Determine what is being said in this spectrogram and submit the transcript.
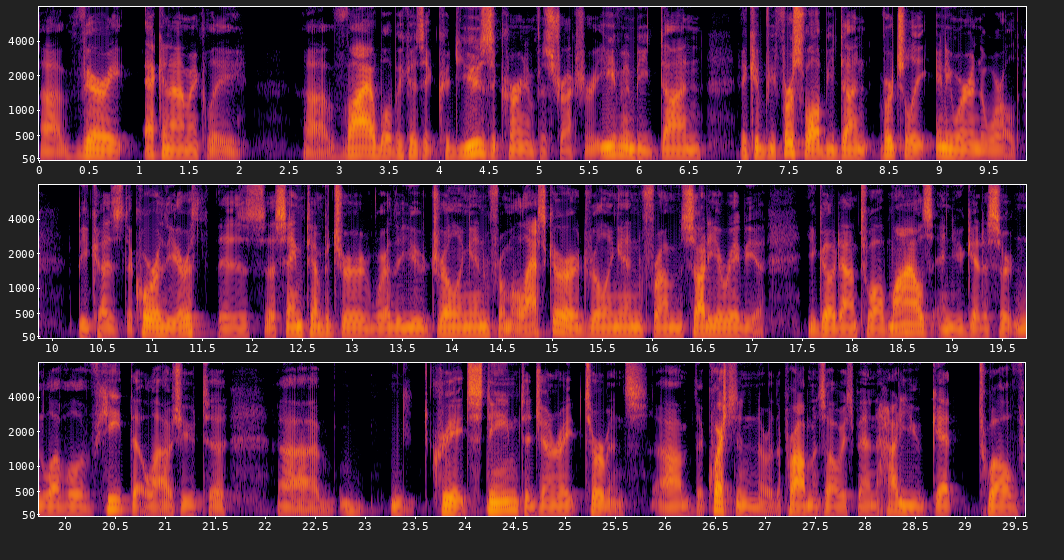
uh, very economically uh, viable because it could use the current infrastructure, even be done. It could be, first of all, be done virtually anywhere in the world because the core of the Earth is the same temperature whether you're drilling in from Alaska or drilling in from Saudi Arabia. You go down 12 miles and you get a certain level of heat that allows you to uh, create steam to generate turbines. Um, the question or the problem has always been how do you get 12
